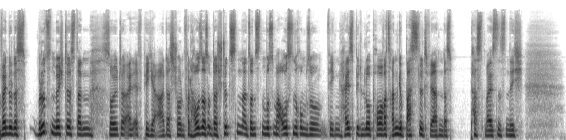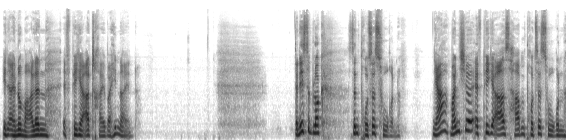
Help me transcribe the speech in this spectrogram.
Wenn du das benutzen möchtest, dann sollte ein FPGA das schon von Haus aus unterstützen. Ansonsten muss immer außenrum so wegen Highspeed und Low Power was rangebastelt werden. Das passt meistens nicht in einen normalen FPGA-Treiber hinein. Der nächste Block sind Prozessoren. Ja, manche FPGAs haben Prozessoren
